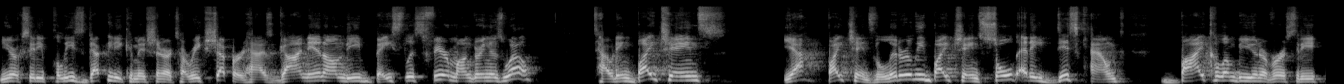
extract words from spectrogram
New York City Police Deputy Commissioner Tarik Sheppard has gone in on the baseless fear mongering as well touting bike chains. Yeah, bike chains, literally bike chains sold at a discount by Columbia University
